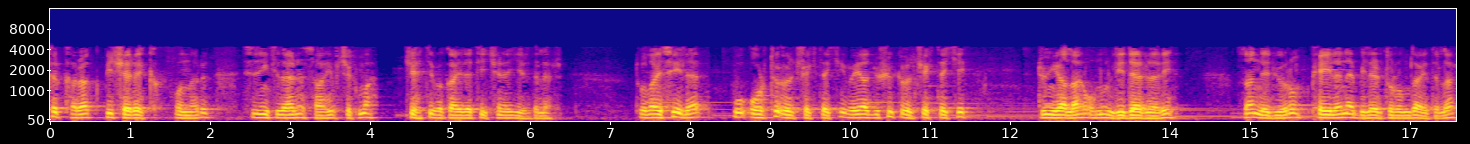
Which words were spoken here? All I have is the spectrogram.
40 karak biçerek onları sizinkilerine sahip çıkma cehdi ve gayreti içine girdiler. Dolayısıyla bu orta ölçekteki veya düşük ölçekteki dünyalar, onun liderleri zannediyorum peylenebilir durumdaydılar.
